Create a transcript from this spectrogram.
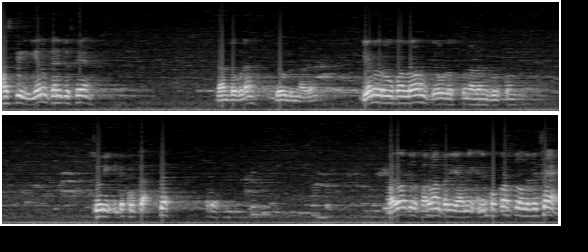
హస్తిని ఏనుగు కనిపిస్తే దాంట్లో కూడా దేవుడు ఉన్నాడు. ఏనుగు రూపంలో దేవుడు వస్తున్నాడు అని గుర్తుంది చూని అంటే కుక్క. భగవంతుడు సర్వాంతర్యామి అని కుక్క వస్తూ ఉంది ఛే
